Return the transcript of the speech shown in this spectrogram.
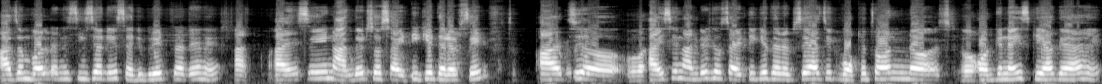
आज हम वर्ल्ड एनेस्थीसिया डे सेलिब्रेट कर रहे हैं. आई एस नांदेड़ सोसाइटी के तरफ़ से. आज आई एस नांदेड़ सोसाइटी के तरफ़ से आज एक वॉकेथॉन ऑर्गेनाइज किया गया है,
